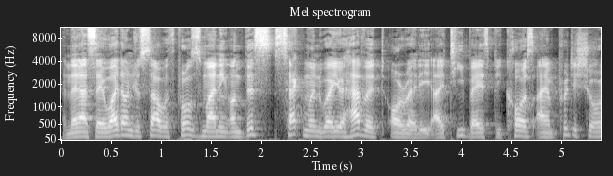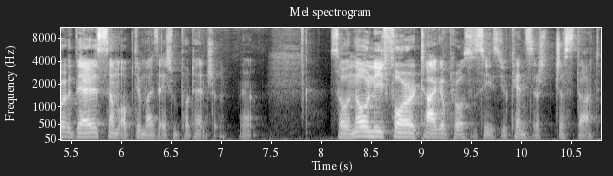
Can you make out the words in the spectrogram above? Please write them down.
And then i say why don't you start with process mining on this segment where you have it already it based because i am pretty sure there is some optimization potential. Yeah. so no need for target processes. You can just start.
